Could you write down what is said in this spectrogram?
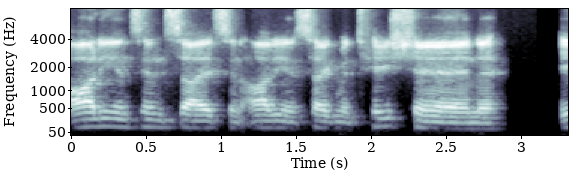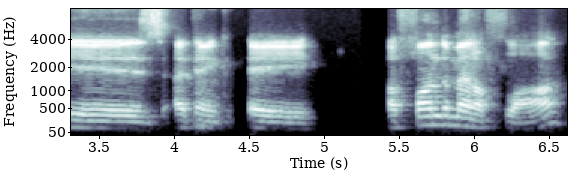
audience insights and audience segmentation is, I think, a, a fundamental flaw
